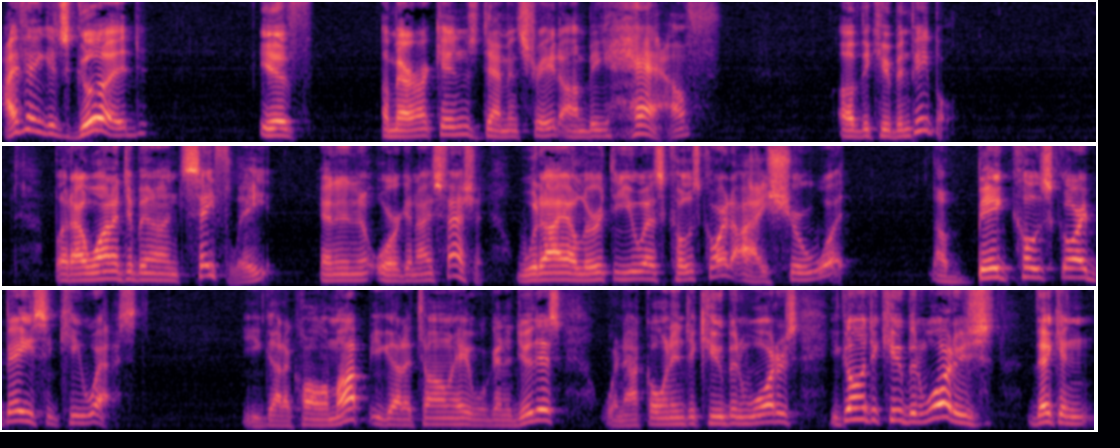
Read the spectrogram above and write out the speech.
I think it's good if Americans demonstrate on behalf of the Cuban people. But I want it to be done safely and in an organized fashion. Would I alert the U.S. Coast Guard? I sure would. A big Coast Guard base in Key West. You got to call them up. You got to tell them, hey, we're going to do this. We're not going into Cuban waters. You go into Cuban waters, they can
